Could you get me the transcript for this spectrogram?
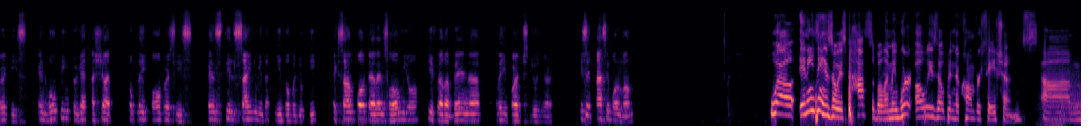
30s and hoping to get a shot to play overseas and still sign with the EWP? Example, Terrence Romeo, Kiefer Ravena, Ray Parks Jr. Is it possible, ma'am? Well, anything is always possible. I mean, we're always open to conversations. Um,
